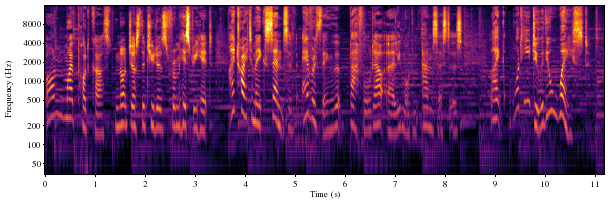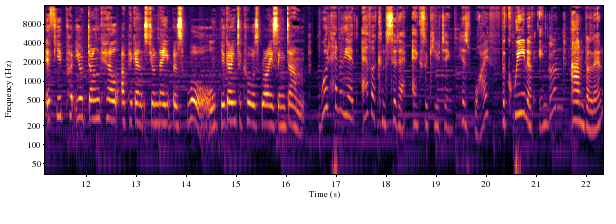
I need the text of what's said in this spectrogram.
on my podcast, Not Just the Tudors from History Hit, I try to make sense of everything that baffled our early modern ancestors. Like, what do you do with your waste? If you put your dunghill up against your neighbour's wall, you're going to cause rising damp. Would Henry VIII ever consider executing his wife, the Queen of England, Anne Boleyn?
